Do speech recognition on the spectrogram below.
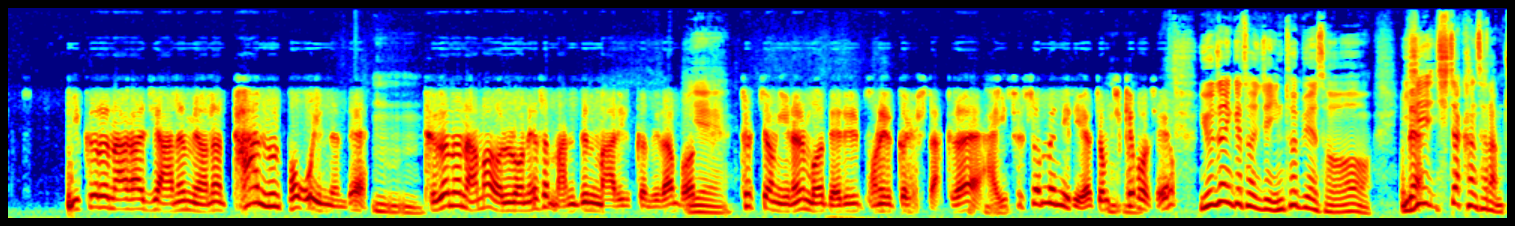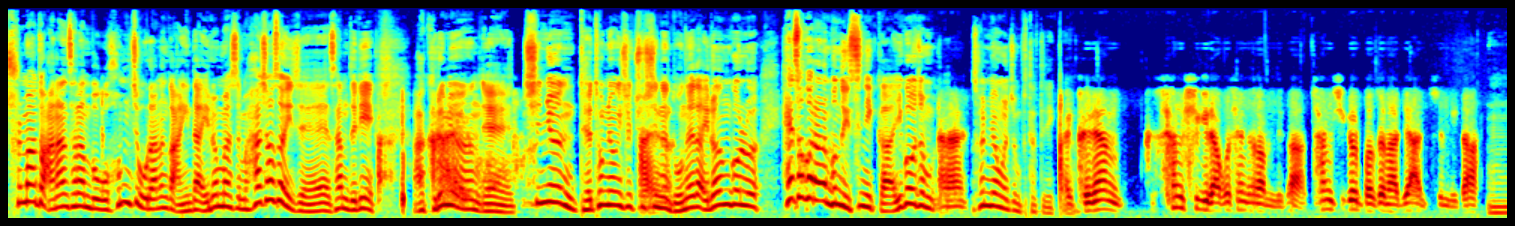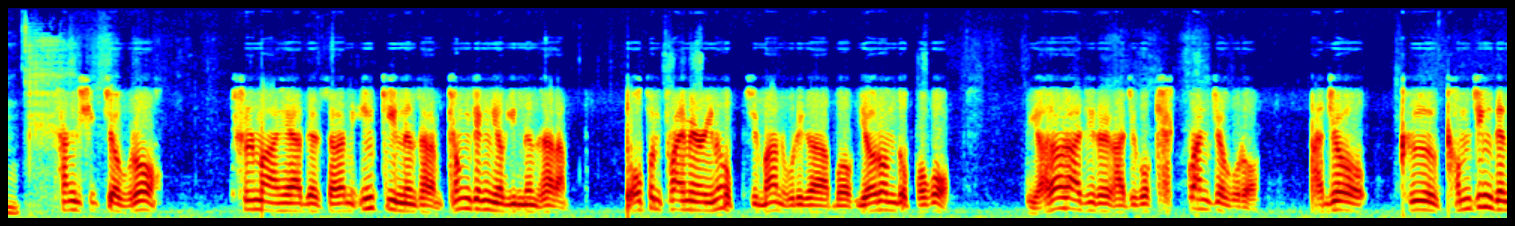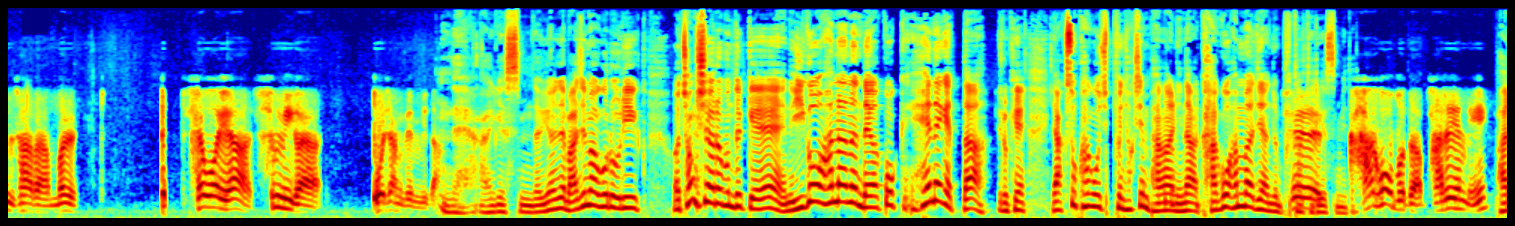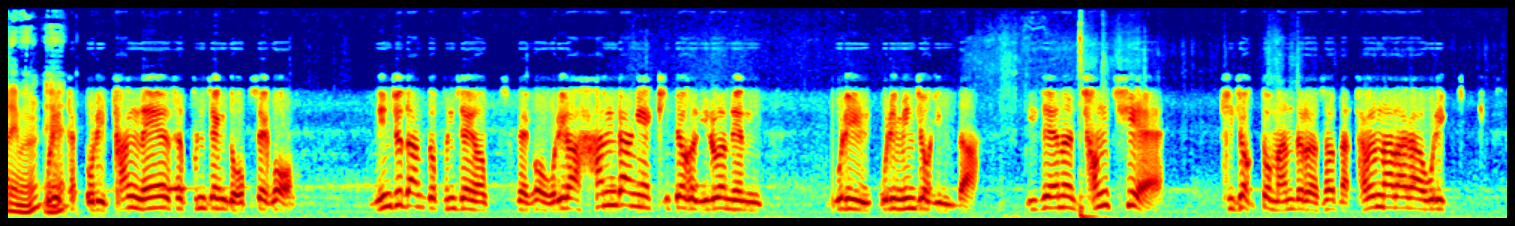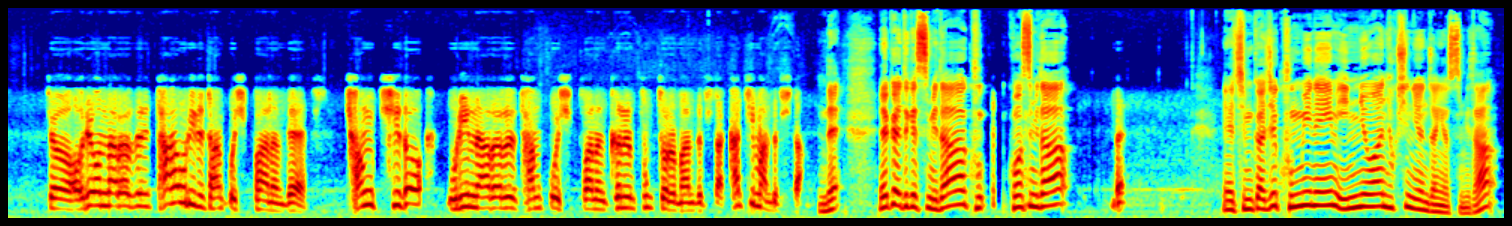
이끌어 나가지 않으면은 다 눈 보고 있는데 음, 음, 그거는 아마 언론에서 만든 말일 겁니다. 뭐 음. 예. 특정인을 뭐 내릴 보낼 것이다. 그래, 아, 있을 수 없는 일이에요. 음, 좀 지켜보세요. 위원장님께서 이제 인터뷰에서 이제 네. 시작한 사람, 출마도 안 한 사람 보고 험지 오라는 거 아니다 이런 말씀을 하셔서 이제 사람들이 아 그러면 아이고. 예, 친윤 대통령실 출신은 아이고. 논외다 이런 걸로 해석을 하는 분도 있으니까 이거 좀 아. 설명을 좀 부탁드릴게요. 그냥 그 상식이라고 생각합니다. 상식을 벗어나지 않습니다. 음, 상식적으로 출마해야 될 사람이 인기 있는 사람, 경쟁력 있는 사람. 오픈 프라이머리는 없지만 우리가 뭐 여론도 보고 여러 가지를 가지고 객관적으로 아주 그 검증된 사람을 세워야 승리가 보장됩니다. 네, 알겠습니다. 위원장 마지막으로 우리 어, 청취자 여러분들께 이거 하나는 내가 꼭 해내겠다 이렇게 약속하고 싶은 혁신 방안이나 각오 한마디 좀 부탁드리겠습니다. 제 각오보다 바램이 바램을 우리 예. 다- 우리 당 내에서 분쟁도 없애고 민주당도 분쟁 없애고 우리가 한강의 기적을 이뤄낸 우리 우리 민족입니다. 이제는 정치에 기적도 만들어서 나- 다른 나라가 우리 저 어려운 나라들이 다 우리를 담고 싶어 하는데 정치도 우리나라를 담고 싶어 하는 그런 풍토를 만듭시다. 같이 만듭시다. 네, 여기까지 듣겠습니다. 구- 고맙습니다. 네. 예, 지금까지 국민의힘 인요한 혁신위원장이었습니다.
